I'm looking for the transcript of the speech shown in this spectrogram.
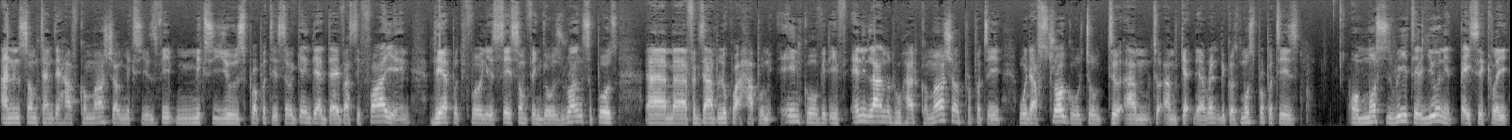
and then sometimes they have commercial mixed use, mixed use properties. So again, they're diversifying their portfolio. Say something goes wrong. Suppose, um, uh, for example, look what happened in COVID. If any landlord who had commercial property would have struggled to, to, um, to, um, get their rent because most properties or most retail unit basically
